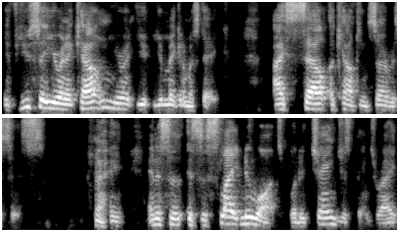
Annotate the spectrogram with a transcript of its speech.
If you say you're an accountant, you're, you're making a mistake. I sell accounting services, right? And it's a, it's a slight nuance, but it changes things, right?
